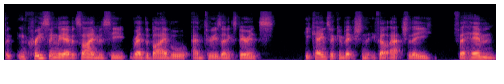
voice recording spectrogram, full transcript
But increasingly over time, as he read the Bible and through his own experience, he came to a conviction that he felt actually for him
